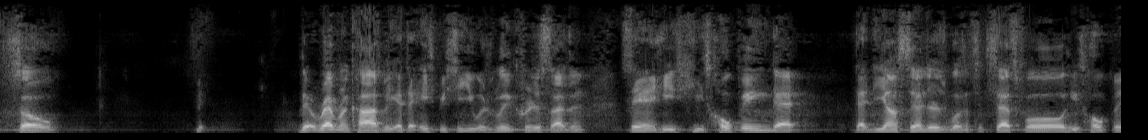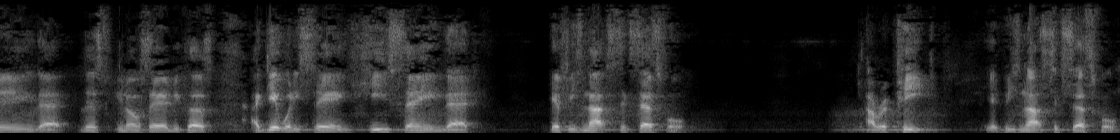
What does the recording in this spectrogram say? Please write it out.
So, the Reverend Cosby at the HBCU was really criticizing, saying he's he's hoping that that Deion Sanders wasn't successful. He's hoping that this, you know, what I'm saying because I get what he's saying. He's saying that if he's not successful, I repeat, if he's not successful,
